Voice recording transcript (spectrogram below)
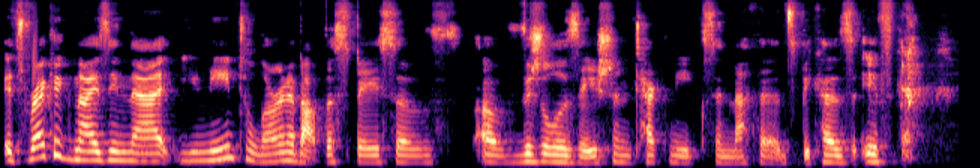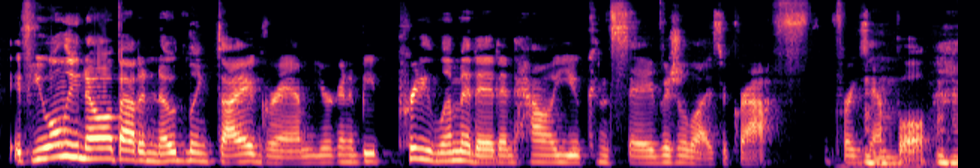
it's recognizing that you need to learn about the space of, of visualization techniques and methods because if if you only know about a node link diagram you're going to be pretty limited in how you can say visualize a graph for mm-hmm. example mm-hmm.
